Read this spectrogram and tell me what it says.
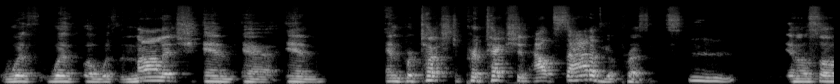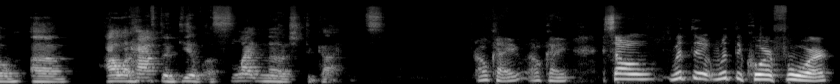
with with uh, with knowledge and uh, and and protect protection outside of your presence. Mm-hmm. You know, so um, I would have to give a slight nudge to guidance. Okay, okay. So with the with the core four,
